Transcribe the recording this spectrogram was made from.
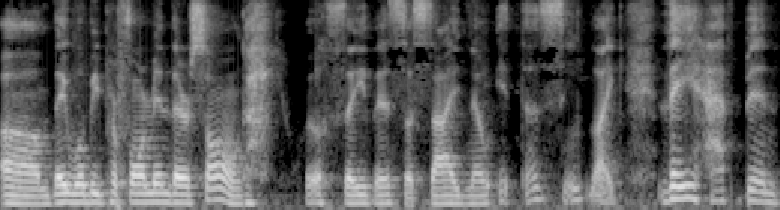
Um, they will be performing their song. I will say this: a side note, it does seem like they have been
